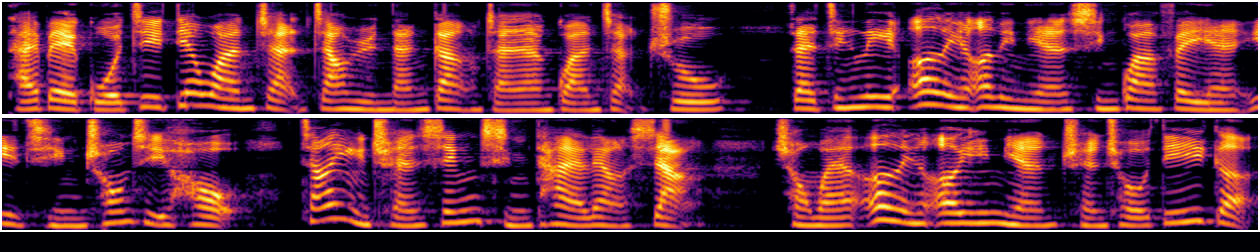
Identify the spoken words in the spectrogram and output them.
台北国际电玩展将于南港展览馆展出。在经历二零二零年新冠肺炎疫情冲击后，将以全新形态亮相。成为二零二一年全球第一个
